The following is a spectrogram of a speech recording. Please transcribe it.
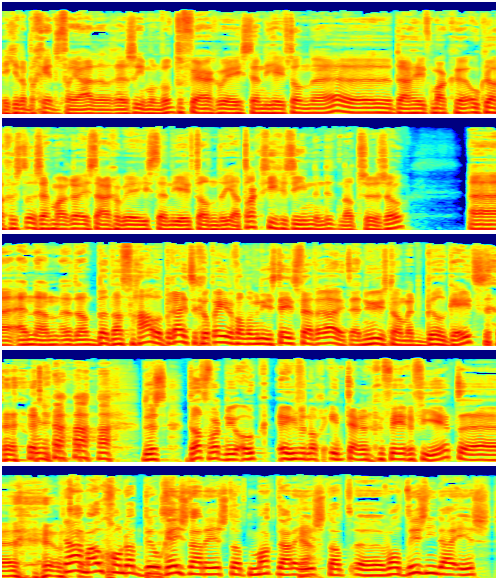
Weet je, dan begint van ja, er is iemand op te ver geweest en die heeft dan, eh, daar heeft Mak ook gest- zeg maar, is daar geweest en die heeft dan de attractie gezien en dit en dat zo. Eh, en dan, eh, dan, dat, dat verhaal dat breidt zich op een of andere manier steeds verder uit. En nu is het nou met Bill Gates. dus dat wordt nu ook even nog intern geverifieerd. eh, Ja, maar ook gewoon dat Bill Gates daar is, dat Mac daar Ja. is, dat Walt Disney daar is.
